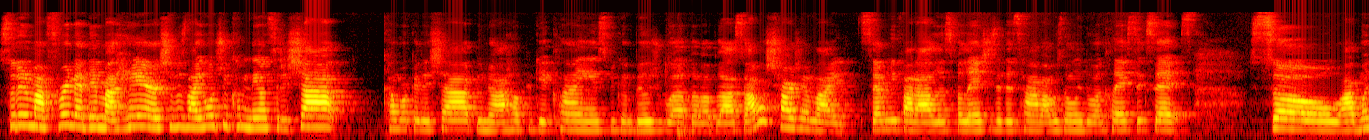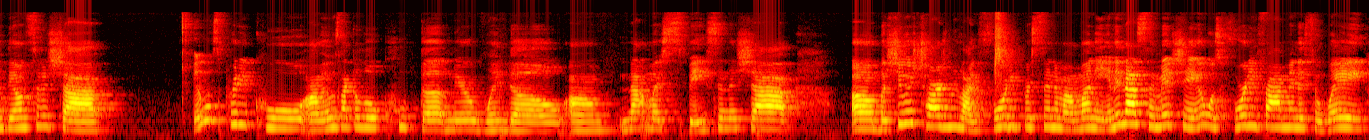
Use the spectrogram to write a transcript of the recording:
So then my friend that did my hair, she was like, won't you come down to the shop? Come work at the shop. You know, I help you get clients. We can build you up, blah, blah, blah. So I was charging like $75 for lashes at the time. I was only doing classic sets. So I went down to the shop. It was pretty cool. Um, it was like a little cooped up mirror window. Um, not much space in the shop. Um, but she was charging me like 40% of my money. And then not to mention, it was 45 minutes away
